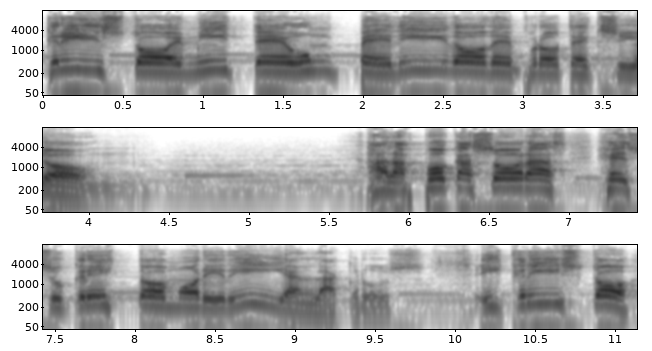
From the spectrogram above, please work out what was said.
Cristo emite un pedido de protección. A las pocas horas Jesucristo moriría en la cruz. Y Cristo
